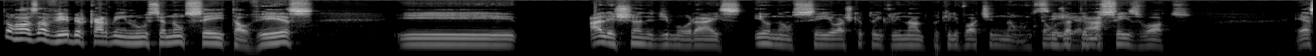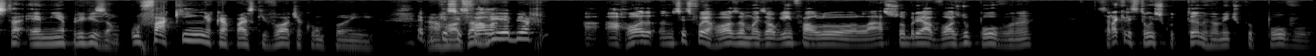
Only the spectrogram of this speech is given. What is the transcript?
Então, Rosa Weber, Carmen Lúcia, não sei, talvez. E Alexandre de Moraes, eu não sei, eu acho que eu estou inclinado para que ele vote não. Então já Será? temos seis votos. Esta é minha previsão. O Faquin é capaz que vote, acompanhe É a porque Rosa se fala. Weber. A, a Rosa, não sei se foi a Rosa, mas alguém falou lá sobre a voz do povo, né? Será que eles estão escutando realmente o que o povo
